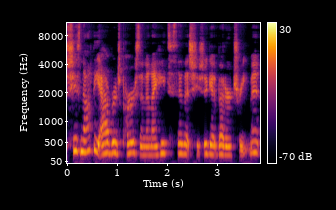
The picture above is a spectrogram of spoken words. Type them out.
she's not the average person, and I hate to say that she should get better treatment,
